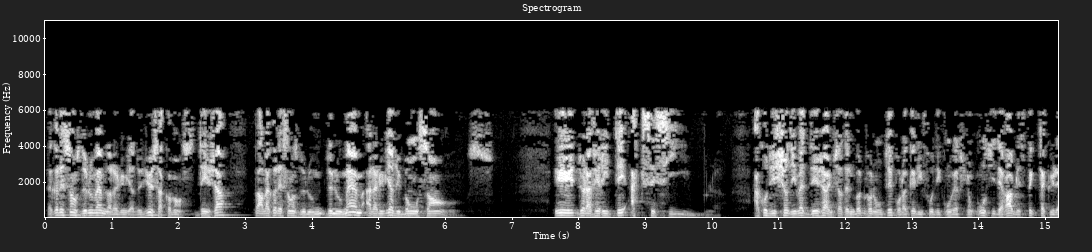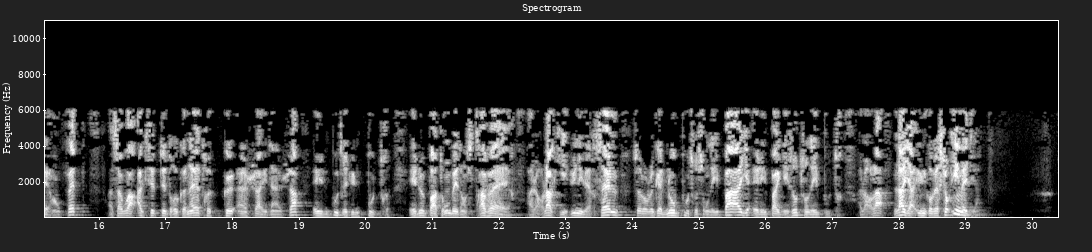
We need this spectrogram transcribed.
La connaissance de nous-mêmes dans la lumière de Dieu, ça commence déjà par la connaissance de nous-mêmes à la lumière du bon sens et de la vérité accessible, à condition d'y mettre déjà une certaine bonne volonté pour laquelle il faut des conversions considérables et spectaculaires en fait, à savoir accepter de reconnaître qu'un chat est un chat et une poutre est une poutre, et ne pas tomber dans ce travers, alors là qui est universel, selon lequel nos poutres sont des pailles et les pailles des autres sont des poutres. Alors là, là il y a une conversion immédiate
